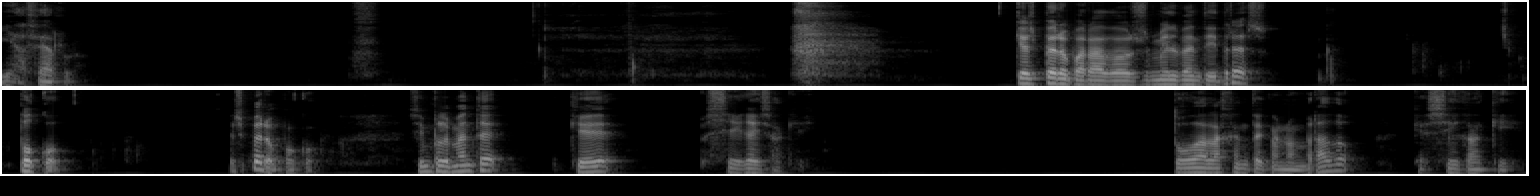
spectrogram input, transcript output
Y hacerlo. ¿Qué espero para 2023? Poco. Espero poco. Simplemente que sigáis aquí. Toda la gente que he nombrado, que siga aquí.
